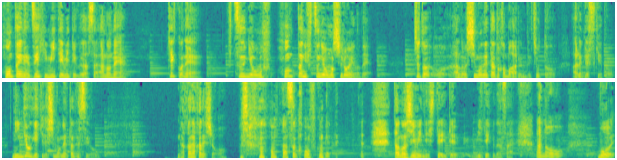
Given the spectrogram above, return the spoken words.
本当にね、ぜひ見てみてください。あのね、結構ね、普通におも、本当に普通に面白いので。ちょっと、あの、下ネタとかもあるんで、ちょっと、あれですけど、人形劇で下ネタですよ。なかなかでしょ？まあそこも含めて楽しみにしていてみてください。あの、もう、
